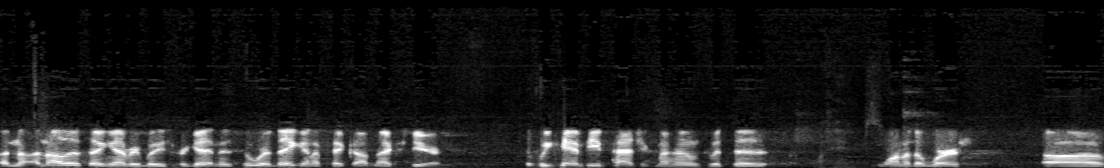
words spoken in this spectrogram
an- another thing everybody's forgetting is who are they gonna pick up next year? If we can't beat Patrick Mahomes with the one of the worst uh,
